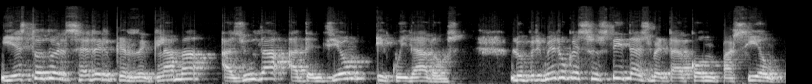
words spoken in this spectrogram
Y es todo el ser el que reclama ayuda, atención y cuidados. Lo primero que suscita es verdad, compasión.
